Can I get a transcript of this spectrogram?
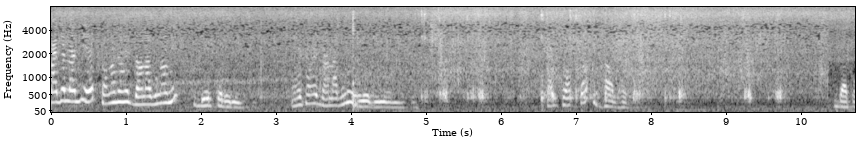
কাজে লাগিয়ে টমেটোমের দানাগুলো আমি বের করে নিয়েছি টমেটোমের দানাগুলো দিয়ে দিই মধ্যে তাই চটটা ভাব হবে। দেখো,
